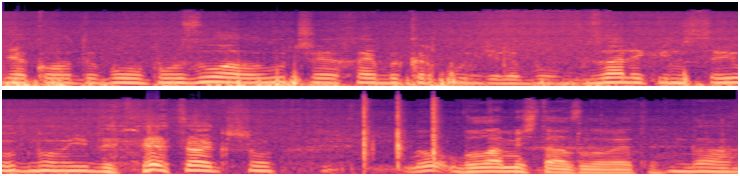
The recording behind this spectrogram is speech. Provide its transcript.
Якого такого повезло, але лучше хай би карпунтіля був. Залік він все одно не йде, так що Ну, була мечта зловити. да.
